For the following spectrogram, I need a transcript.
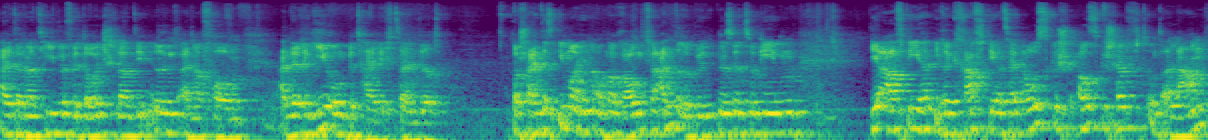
Alternative für Deutschland in irgendeiner Form an der Regierung beteiligt sein wird. Doch scheint es immerhin auch noch Raum für andere Bündnisse zu geben. Die AfD hat ihre Kraft derzeit ausgesch ausgeschöpft und erlahmt.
